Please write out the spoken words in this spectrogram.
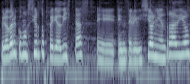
pero ver cómo ciertos periodistas eh, en televisión y en radio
